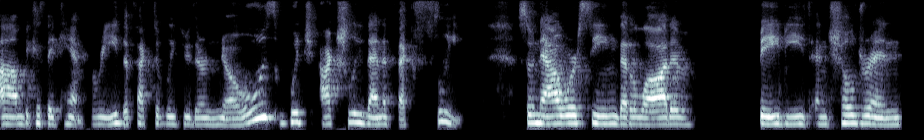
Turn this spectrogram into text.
um, because they can't breathe effectively through their nose, which actually then affects sleep. So, now we're seeing that a lot of babies and children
